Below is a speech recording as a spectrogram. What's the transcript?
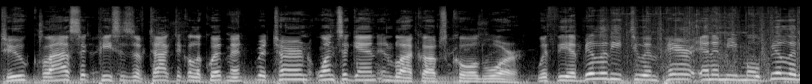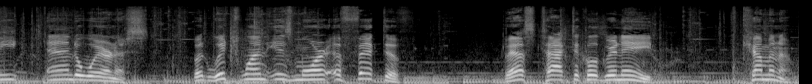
Two classic pieces of tactical equipment return once again in Black Ops Cold War, with the ability to impair enemy mobility and awareness. But which one is more effective? Best tactical grenade. Coming up.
